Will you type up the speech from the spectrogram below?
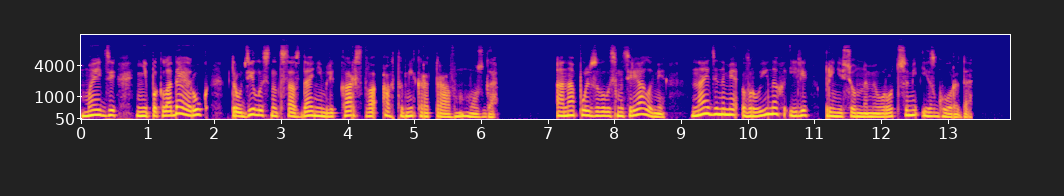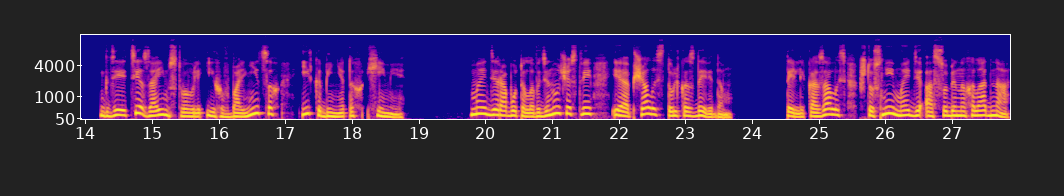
Мэдди, не покладая рук, трудилась над созданием лекарства от микротравм мозга. Она пользовалась материалами, найденными в руинах или принесенными уродцами из города – где те заимствовали их в больницах и кабинетах химии. Мэдди работала в одиночестве и общалась только с Дэвидом. Телли казалось, что с ней Мэдди особенно холодна,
